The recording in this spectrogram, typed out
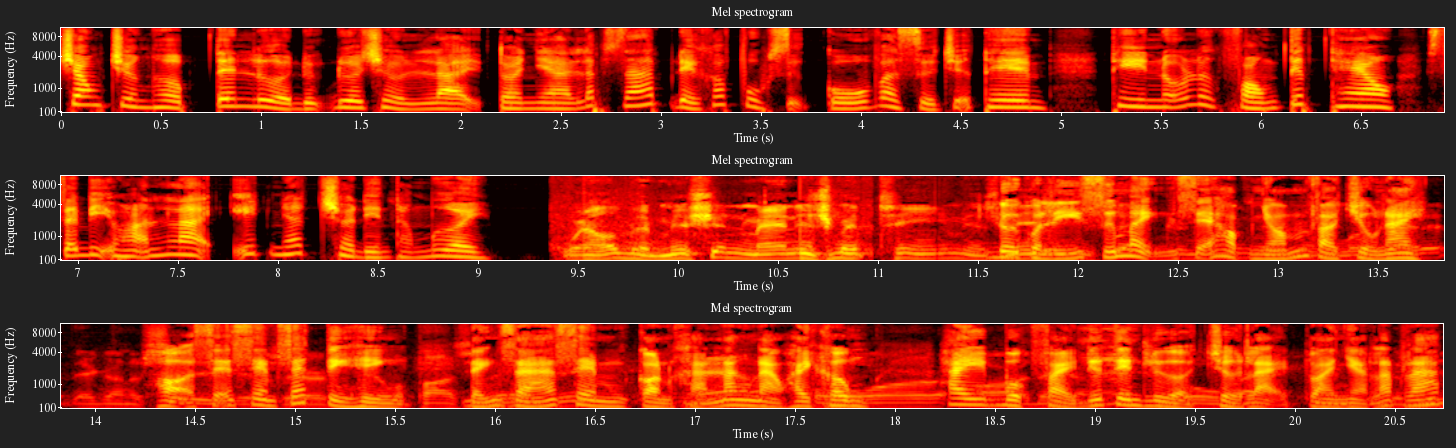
trong trường hợp tên lửa được đưa trở lại tòa nhà lắp ráp để khắc phục sự cố và sửa chữa thêm, thì nỗ lực phóng tiếp theo sẽ bị hoãn lại ít nhất cho đến tháng 10. Đội quản lý sứ mệnh sẽ họp nhóm vào chiều nay. Họ sẽ xem xét tình hình, đánh giá xem còn khả năng nào hay không, hay buộc phải đưa tên lửa trở lại tòa nhà lắp ráp.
